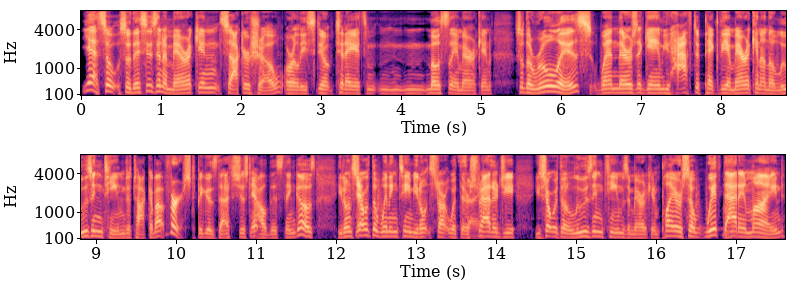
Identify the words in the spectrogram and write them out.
Yeah, so so this is an American soccer show, or at least you know today it's m- mostly American. So the rule is when there's a game, you have to pick the American on the losing team to talk about first, because that's just how this thing goes. You don't start with the winning team, you don't start with their Science. strategy, you start with the losing team's American player. So with mm-hmm. that in mind.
